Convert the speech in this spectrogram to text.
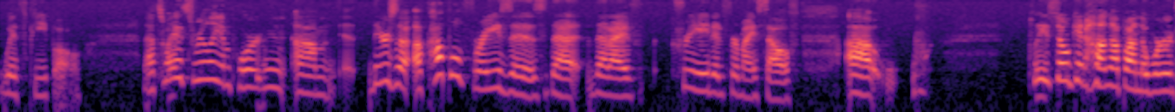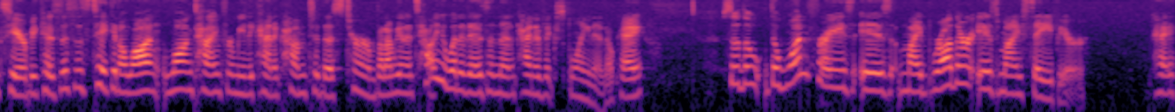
with people. That's why it's really important. Um, there's a, a, couple phrases that, that I've created for myself. Uh, please don't get hung up on the words here because this has taken a long long time for me to kind of come to this term but i'm going to tell you what it is and then kind of explain it okay So the the one phrase is my brother is my savior. Okay?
